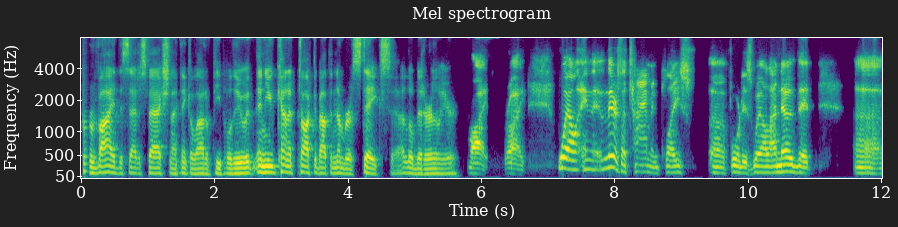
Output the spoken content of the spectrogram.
provide the satisfaction I think a lot of people do. And you kind of talked about the number of stakes uh, a little bit earlier. Right, right. Well, and, and there's a time and place uh, for it as well. I know that uh,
